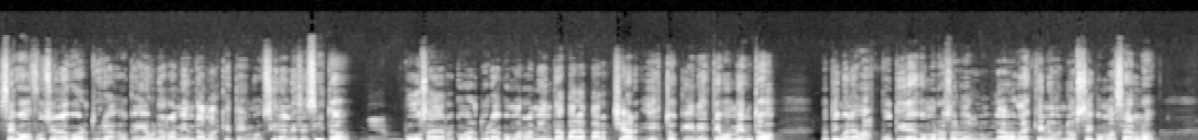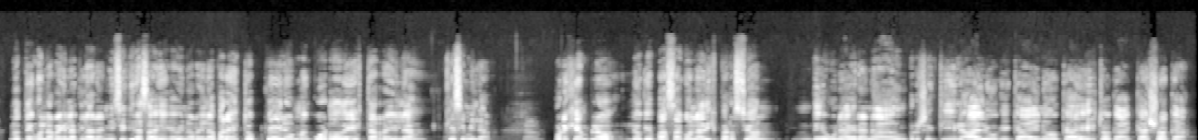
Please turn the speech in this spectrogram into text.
sé cómo funciona la cobertura, ok, es una herramienta más que tengo. Si la necesito, Bien. puedo usar cobertura como herramienta para parchear esto que en este momento no tengo la más puta idea de cómo resolverlo. La verdad es que no, no sé cómo hacerlo. No tengo la regla clara, ni siquiera sabía que había una regla para esto, pero me acuerdo de esta regla, que es similar. Claro. Por ejemplo, lo que pasa con la dispersión de una granada, de un proyectil, algo que cae, ¿no? Cae esto acá, cayó acá.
